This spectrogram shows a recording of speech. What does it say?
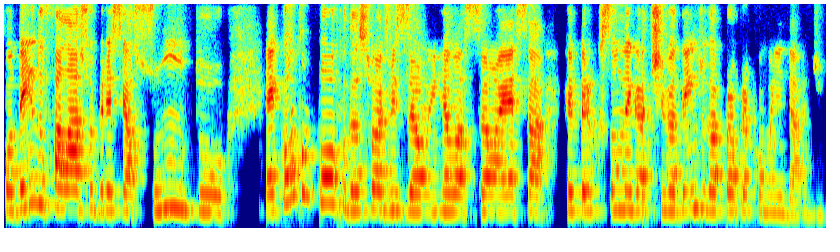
podendo falar sobre esse assunto. É, conta um pouco da sua visão em relação a essa repercussão negativa dentro da própria própria comunidade?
